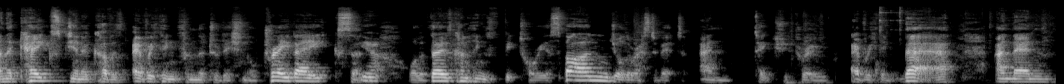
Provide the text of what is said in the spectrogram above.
And the cakes, you know, covers everything from the traditional tray bakes and Yeah. all of those kind of things, Victoria sponge, all the rest of it, and takes you through everything there. And then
